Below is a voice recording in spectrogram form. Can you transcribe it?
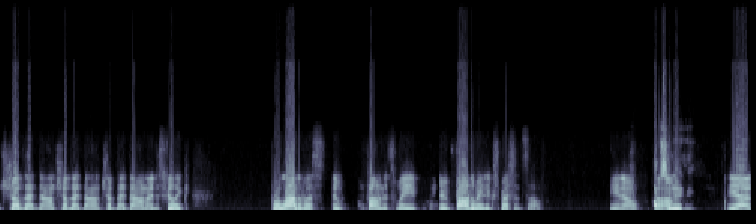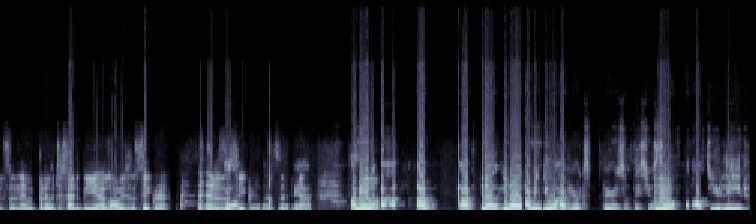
shove that down, shove that down, shove that down. I just feel like for a lot of us, it found its way, it found a way to express itself. You know, Um, Absolutely. Yeah. It's, and it, but it just had to be. It was always in secret. it was Yeah. in secret. That's it. Yeah. I mean, So- I, I've, I've, you know, you know, I mean, you will have your experience of this yourself. Mm. After you leave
